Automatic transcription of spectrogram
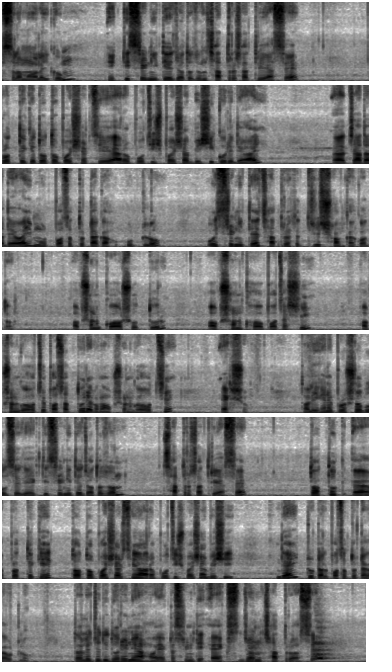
আসসালামু আলাইকুম। একটি শ্রেণীতে যতজন ছাত্রছাত্রী আছে, প্রত্যেকে তত পয়সার চেয়ে আরও পঁচিশ পয়সা বেশি করে দেওয়ায় চাঁদা দেওয়ায় মোট পঁচাত্তর টাকা উঠল। ওই শ্রেণীতে ছাত্রছাত্রীর সংখ্যা কত? অপশন ক সত্তর, অপশন খ পঁচাশি, অপশন গ হচ্ছে পঁচাত্তর এবং অপশন গ হচ্ছে একশো। তাহলে এখানে প্রশ্ন বলছে যে একটি শ্রেণীতে যতজন ছাত্রছাত্রী আছে তত আহ, প্রত্যেকে তত পয়সার চেয়ে আরও পঁচিশ পয়সা বেশি দেয়। টোটাল পঁচাত্তর টাকা উঠল। তাহলে যদি ধরে নেওয়া হয় একটা শ্রেণীতে এক্স জন ছাত্র আছে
